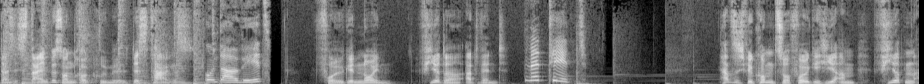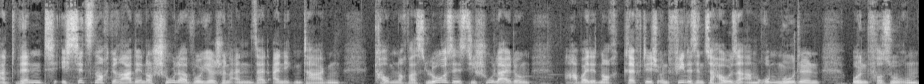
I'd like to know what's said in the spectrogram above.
Das ist dein besonderer Krümel des Tages. Und David Folge 9. Vierter Advent. mit Tit. Herzlich willkommen zur Folge hier am vierten Advent. Ich sitze noch gerade in der Schule, wo hier schon ein, seit einigen Tagen kaum noch was los ist. Die Schulleitung arbeitet noch kräftig und viele sind zu Hause am Rummudeln und versuchen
